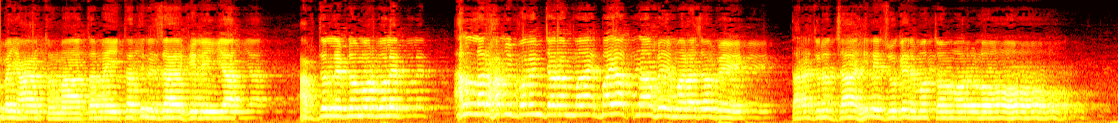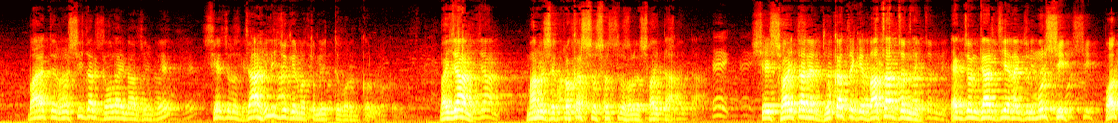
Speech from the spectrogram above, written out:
بيعات مات ميتة الجاهلية عبد الله بن عمر বলেন আল্লাহর হাবিব বলেন যারা বায়াত না হয়ে মারা যাবে তারা যেন জাহিলি যুগের মতো মরল। বায়াতের রশিদার গলায় না জ্বলবে, সে যেন জাহিলি যুগের মতো মৃত্যুবরণ করল। ভাইজান, মানুষের প্রকাশ্য শত্রু হলো শয়তান। সেই শয়তানের ধোকা থেকে বাঁচার জন্য একজন গার্জিয়ান, একজন মুর্শিদ, পথ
